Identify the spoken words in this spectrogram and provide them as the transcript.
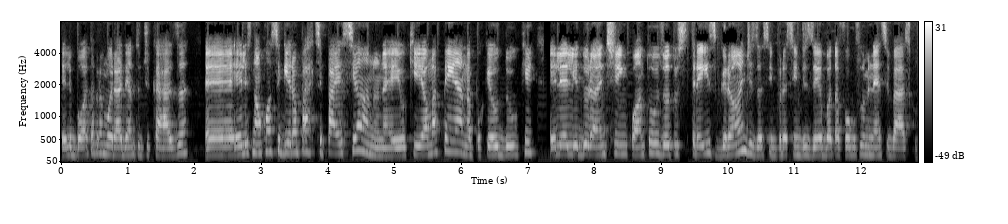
Ele bota para morar dentro de casa é, eles não conseguiram participar esse ano, né? E o que é uma pena, porque o Duque, ele ali durante, enquanto os outros três grandes, assim, por assim dizer, Botafogo, Fluminense e Vasco,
